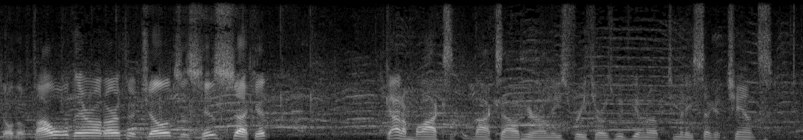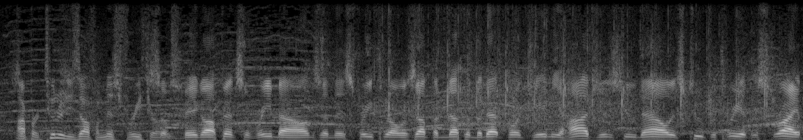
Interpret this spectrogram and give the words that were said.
So the foul there on Arthur Jones is his second got to box box out here on these free throws. We've given up too many second chance opportunities off of missed free throws. Some big offensive rebounds, and this free throw is up and nothing but net for Jamie Hodges, who now is two for three at the stripe,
